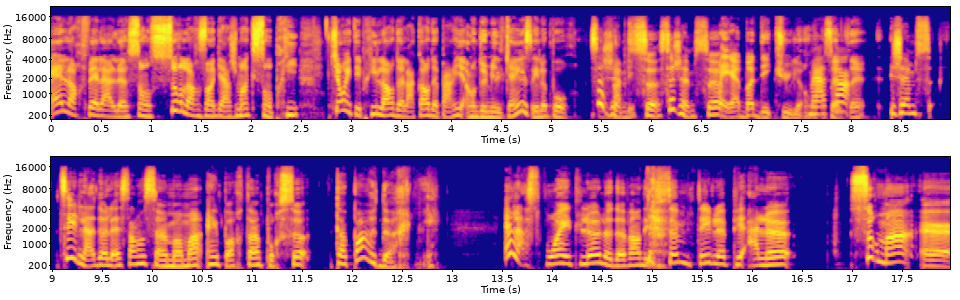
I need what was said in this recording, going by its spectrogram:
Elle leur fait la leçon sur leurs engagements qui sont pris, qui ont été pris lors de l'accord de Paris en 2015. Et là, pour Ça, j'aime ça. Ça, j'aime ça. Et elle botte des culs, là. on Mais attends, j'aime ça. Tu sais, l'adolescence, c'est un moment important pour ça. T'as peur de rien. Elle, elle se pointe là, là, devant des sommités, là, puis elle a sûrement, euh,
